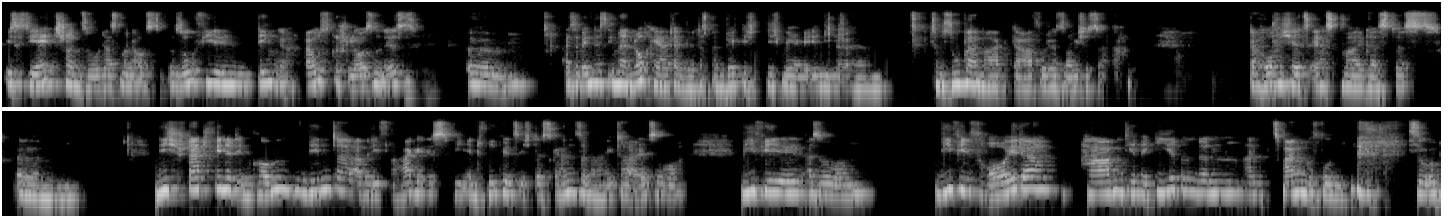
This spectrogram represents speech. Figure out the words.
ist es jetzt schon so, dass man aus so vielen Dingen ausgeschlossen ist. Mhm. Ähm, also wenn es immer noch härter wird, dass man wirklich nicht mehr in, ähm, zum Supermarkt darf oder solche Sachen. Da hoffe ich jetzt erstmal, dass das ähm, nicht stattfindet im kommenden Winter. Aber die Frage ist, wie entwickelt sich das Ganze weiter? Also wie viel, also wie viel Freude haben die Regierenden an Zwang gefunden? so,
